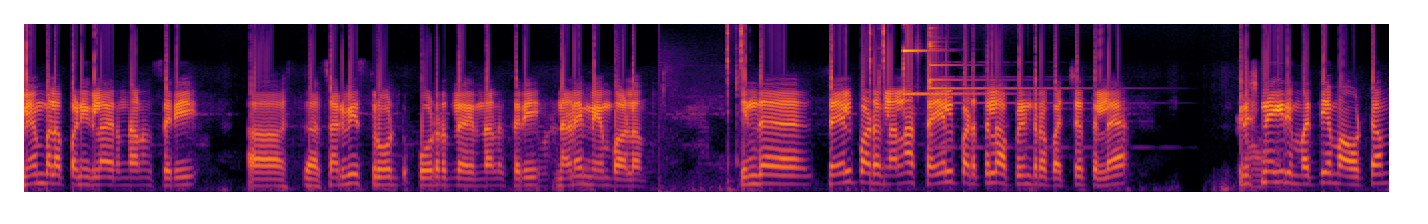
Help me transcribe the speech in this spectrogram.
மேம்பல பணிகளாக இருந்தாலும் சரி சர்வீஸ் ரோட் போடுறதுல இருந்தாலும் சரி நடை மேம்பாலம். இந்த செயல்பாடுகளெல்லாம் செயல்படுத்தல அப்படின்ற பட்சத்தில் கிருஷ்ணகிரி மத்திய மாவட்டம்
